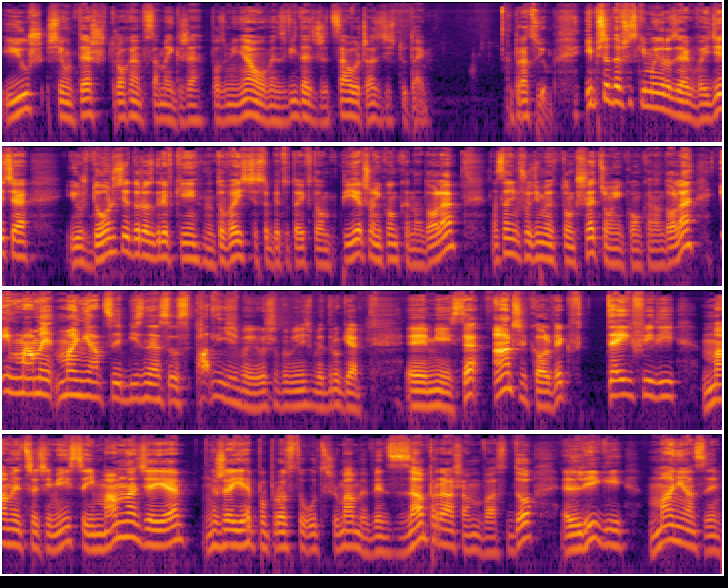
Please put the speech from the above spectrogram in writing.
już się też trochę w samej grze pozmieniało, więc widać, że cały czas gdzieś tutaj pracują. I przede wszystkim, moi drodzy, jak wejdziecie i już dołączycie do rozgrywki, no to wejdźcie sobie tutaj w tą pierwszą ikonkę na dole. Następnie przechodzimy w tą trzecią ikonkę na dole i mamy maniacy biznesu. Spadliśmy już, bo mieliśmy drugie y, miejsce, aczkolwiek w tej chwili mamy trzecie miejsce i mam nadzieję, że je po prostu utrzymamy, więc zapraszam Was do Ligi Maniacy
